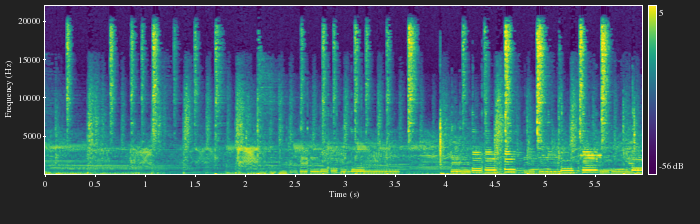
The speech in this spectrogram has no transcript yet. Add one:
Thank you.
